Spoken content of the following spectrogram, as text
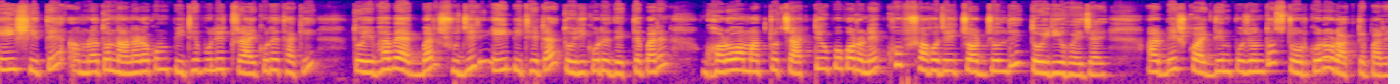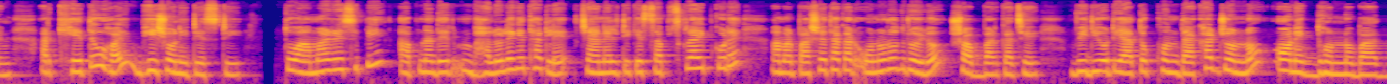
এই শীতে আমরা তো নানা রকম পিঠে পুলি ট্রাই করে থাকি, তো এভাবে একবার সুজির এই পিঠেটা তৈরি করে দেখতে পারেন। ঘরোয়া মাত্র চারটি উপকরণে খুব সহজেই চটজলদি তৈরি হয়ে যায়। আর বেশ কয়েকদিন পর্যন্ত স্টোর করেও রাখতে পারেন। আর খেতেও হয় ভীষণই টেস্টি তো আমার রেসিপি আপনাদের ভালো লেগে থাকলে চ্যানেলটিকে সাবস্ক্রাইব করে আমার পাশে থাকার অনুরোধ রইল সব্বার কাছে। ভিডিওটি এতক্ষণ দেখার জন্য অনেক ধন্যবাদ।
